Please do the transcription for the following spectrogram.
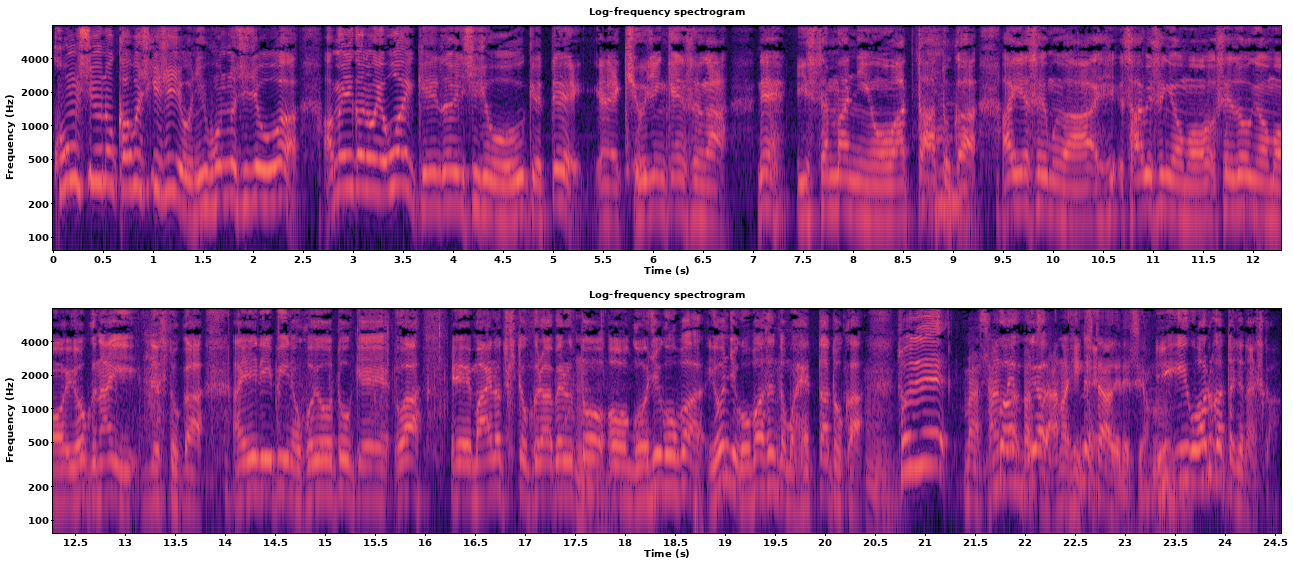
今週の株式市場、日本の市場は、アメリカの弱い経済指標を受けて、ね、求人件数がね、1000万人を割ったとか、うん、ISM はサービス業も製造業も良くないですとか、ADP の雇用統計は、えー、前の月と比べると、うん、55%、45%も減ったとか、うん、それで、まあ3連発あの日来たわけですよ。ね、悪かったじゃないですか。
